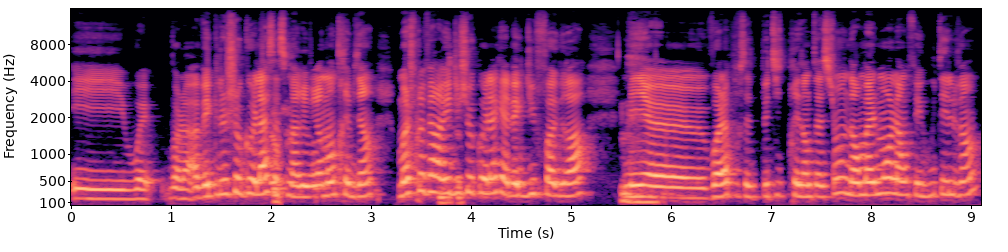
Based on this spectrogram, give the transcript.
Et ouais, voilà. Avec le chocolat, ça se marie vraiment très bien. Moi, je préfère avec du chocolat qu'avec du foie gras. Mais euh, voilà pour cette petite présentation. Normalement, là, on fait goûter le vin.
